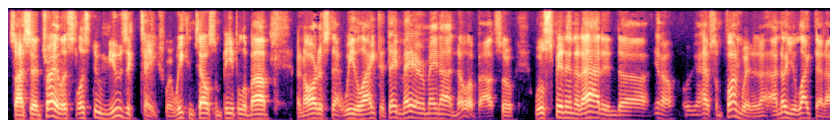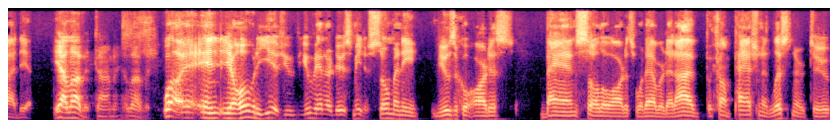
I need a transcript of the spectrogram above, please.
So I said, Trey, let's let's do music takes where we can tell some people about an artist that we like that they may or may not know about. So we'll spin into that, and uh, you know, have some fun with it. I, I know you like that idea. Yeah, I love it, Tommy. I love it. Well, and you know, over the years, you've you've introduced me to so many musical artists, bands, solo artists, whatever, that I've become passionate listener to.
